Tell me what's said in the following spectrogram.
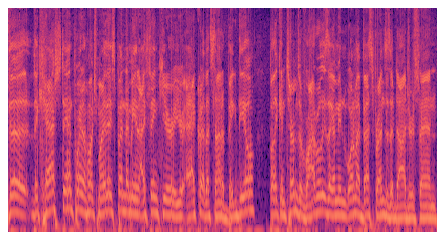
the the cash standpoint of how much money they spend, I mean, I think you're you're accurate. That's not a big deal. But like in terms of rivalries, like I mean, one of my best friends is a Dodgers fan,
